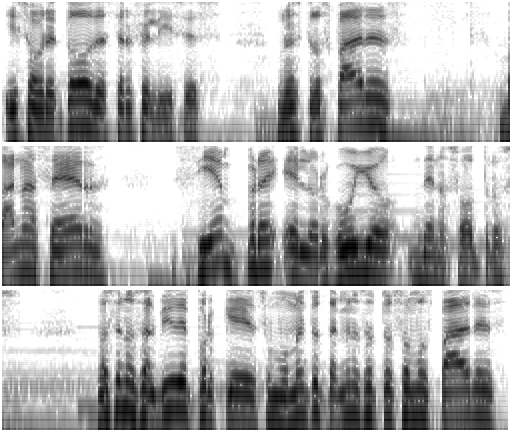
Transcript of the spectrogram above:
y sobre todo de ser felices. Nuestros padres van a ser siempre el orgullo de nosotros. No se nos olvide porque en su momento también nosotros somos padres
